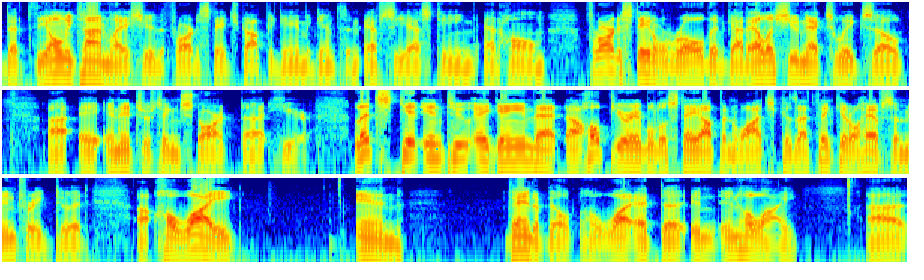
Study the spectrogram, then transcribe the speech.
that's the only time last year that Florida State's dropped a game against an FCS team at home. Florida State will roll. They've got LSU next week, so uh, a, an interesting start uh, here. Let's get into a game that I uh, hope you're able to stay up and watch because I think it'll have some intrigue to it. Uh, Hawaii and Vanderbilt, Hawaii at in in Hawaii. Uh,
